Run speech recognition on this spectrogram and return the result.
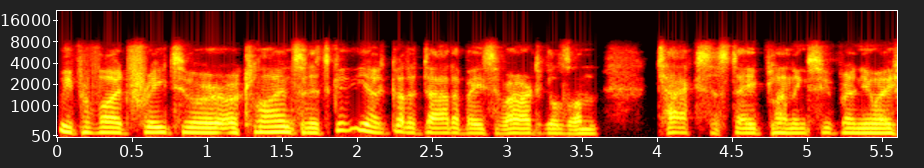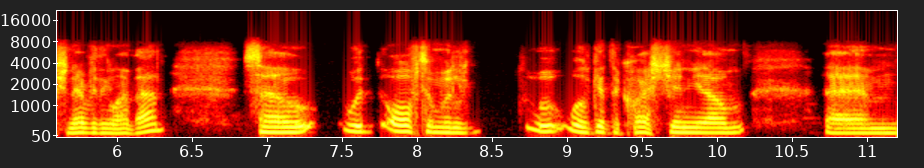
we provide free to our, our clients, and it's you know got a database of articles on tax, estate planning, superannuation, everything like that. So would often we'll, we'll get the question, you know, um,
